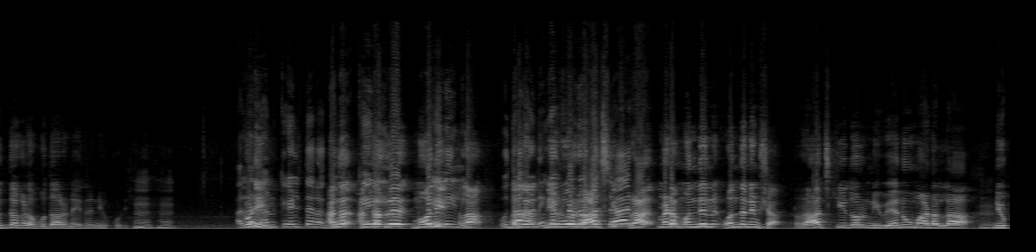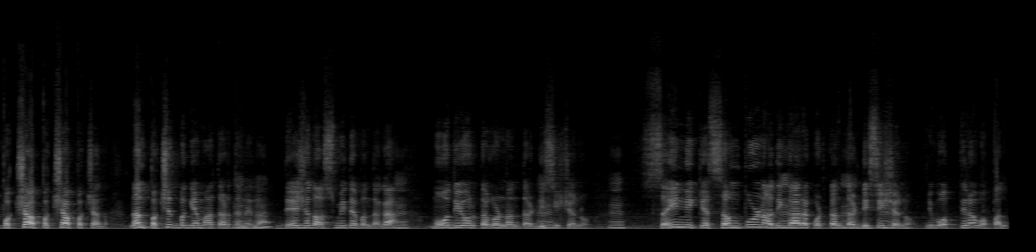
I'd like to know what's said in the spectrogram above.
ಯುದ್ಧಗಳ ಉದಾಹರಣೆ ಇದ್ರೆ ನೀವು ಕೊಡಿ. ಹಂಗಾದ್ರೆ ಮೋದಿ ಅಲ್ಲ, ನೀವು ರಾಜಕೀಯ. ಮೇಡಮ್ ಒಂದೇ ಒಂದು ನಿಮಿಷ. ರಾಜಕೀಯದವ್ರು ನೀವೇನೂ ಮಾಡಲ್ಲ. ನೀವು ಪಕ್ಷ ಪಕ್ಷ ಪಕ್ಷ ನಾನು ಪಕ್ಷದ ಬಗ್ಗೆ ಮಾತಾಡ್ತಾನೆ ಇಲ್ಲ. ದೇಶದ ಅಸ್ಮಿತೆ ಬಂದಾಗ ಮೋದಿ ಅವರು ತಗೊಂಡಂತ ಡಿಸಿಷನ್ ಸೈನ್ಯಕ್ಕೆ ಸಂಪೂರ್ಣ ಅಧಿಕಾರ ಕೊಟ್ಟಂತ ಡಿಸಿಷನ್ ನೀವು ಒಪ್ತೀರಾ ಒಪ್ಪಲ್ಲ.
